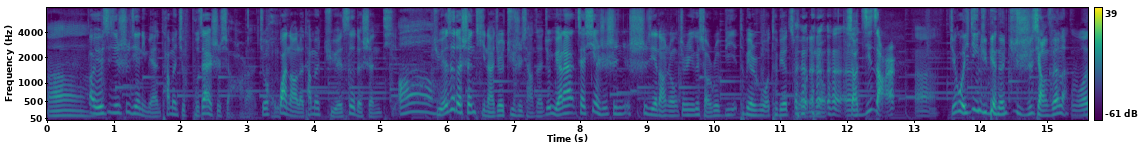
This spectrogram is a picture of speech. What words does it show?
啊，到游戏机世界里面，他们就不再是小孩了，就换到了他们角色的身体。哦，角色的身体呢，就是巨石强森，就原来在现实世世界当中就是一个小弱逼，特别弱、特别挫的那种 小鸡崽儿，啊，结果一进去变成巨石强森了。我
